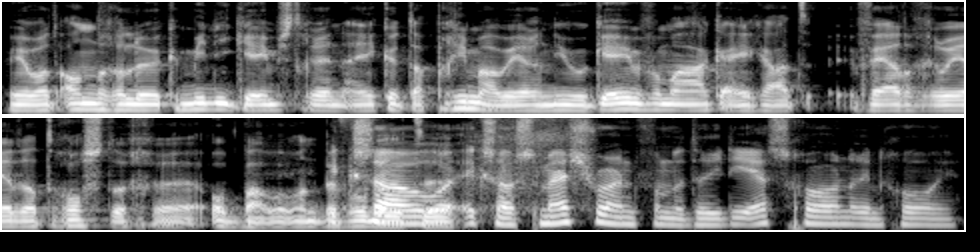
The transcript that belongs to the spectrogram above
weer wat andere leuke minigames erin. En je kunt daar prima weer een nieuwe game van maken en je gaat verder weer dat roster opbouwen. Want Ik bijvoorbeeld, zou, ik zou Smash Run van de 3DS gewoon erin gooien.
